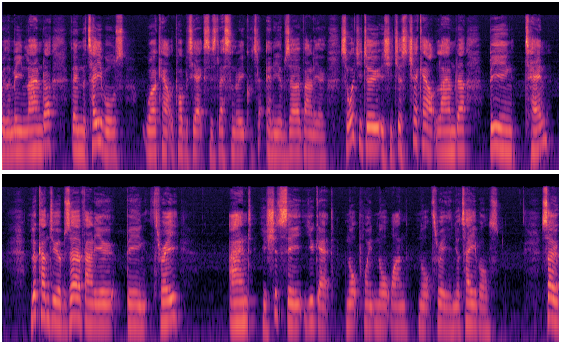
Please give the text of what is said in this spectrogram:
with a mean lambda, then the tables work out the probability x is less than or equal to any observed value. So what you do is you just check out lambda being 10, look under your observed value being 3, and you should see you get 0.0103 in your tables. So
